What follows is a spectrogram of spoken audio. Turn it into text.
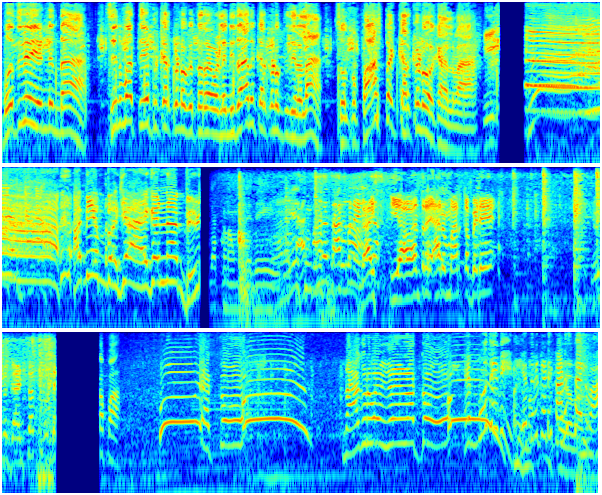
ಮದ್ವೆ ಹೆಣ್ಣನ್ನ ಸಿನಿಮಾ ತೇಪ್ ಕರ್ಕೊಂಡು ಹೋಗ್ತಾರ ಒಳ್ಳೆ ನಿಧಾನ ಕರ್ಕೊಂಡು ಹೋಗ್ತಿದ್ದೀರಲ್ಲ? ಸ್ವಲ್ಪ ಫಾಸ್ಟ್ ಆಗಿ ಕರ್ಕೊಂಡು ಹೋಗಲ್ವಾ ಗಾಯ್ಸ್ ಈ ಅವಂತ್ರ ಯಾರು ಮಾಡ್ಕೋಬೇಡಿ? ಇವನು ಗಂಟತ್ ಯಾಕೋ ನಾಗರವ ಇದೇನಕ್ಕೋ ಎದುರುಗಡೆ ಕಾಣಿಸ್ತಾ ಇಲ್ವಾ?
